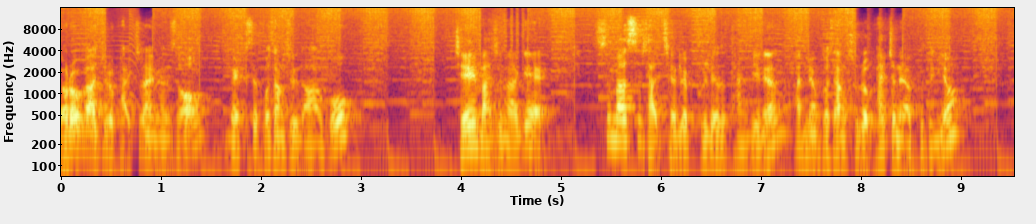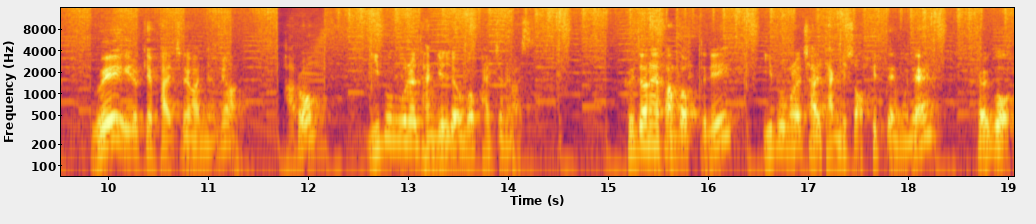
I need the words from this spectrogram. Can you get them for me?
여러 가지로 발전하면서 맥스 거상술이 나오고 제일 마지막에 스마스 자체를 분리해서 당기는 안면 거상술로 발전해 왔거든요. 왜 이렇게 발전해 왔냐면 바로 이 부분을 당기려고 발전해 왔어요. 그 전의 방법들이 이 부분을 잘 당길 수 없기 때문에 결국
